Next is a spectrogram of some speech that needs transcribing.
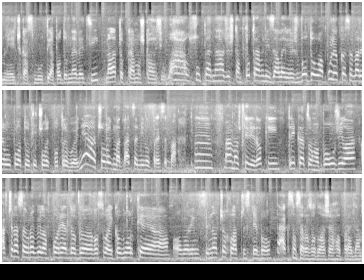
mliečka, smuty a podobné veci. Mala to kamoška a si, wow, super, nádžeš tam potraviny, zaleješ vodou a polievka sa varí podľa toho, čo človek potrebuje. Nie, a človek má 20 minút pre seba. Hmm, mám ho 4 roky, trikrát som ho použila a včera som robila v poriadok eh, vo svojej komórke a hovorím si, no čo chlapče s tebou? Tak som sa rozhodla, že ho predám.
